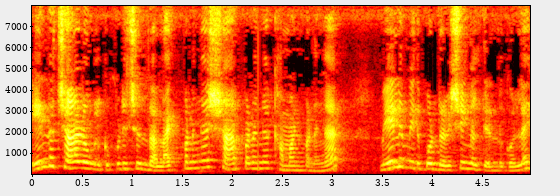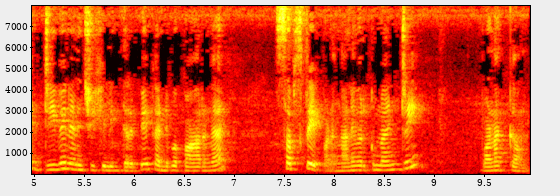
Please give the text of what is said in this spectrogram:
இந்த சேனல் உங்களுக்கு பிடிச்சிருந்தா லைக் பண்ணுங்கள் ஷேர் பண்ணுங்கள் கமெண்ட் பண்ணுங்கள் மேலும் இது போன்ற விஷயங்கள் தெரிந்து கொள்ள டிவைன் எனர்ஜி ஹீலிங் தெரப்பியை கண்டிப்பாக பாருங்கள் சப்ஸ்கிரைப் பண்ணுங்கள் அனைவருக்கும் நன்றி. வணக்கம்.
